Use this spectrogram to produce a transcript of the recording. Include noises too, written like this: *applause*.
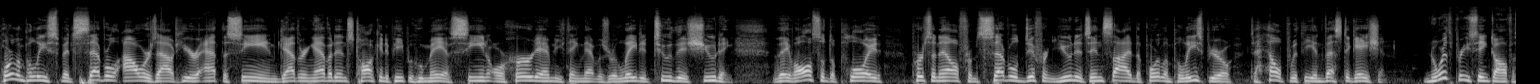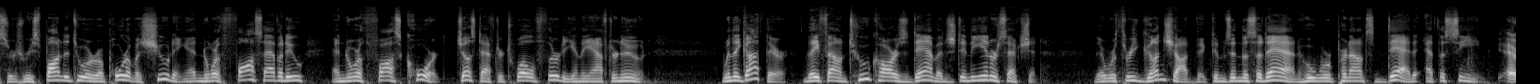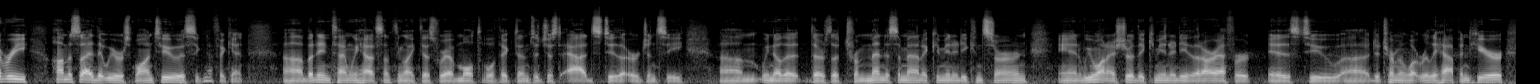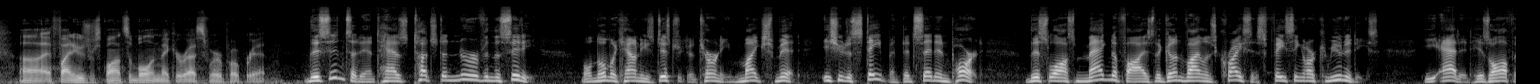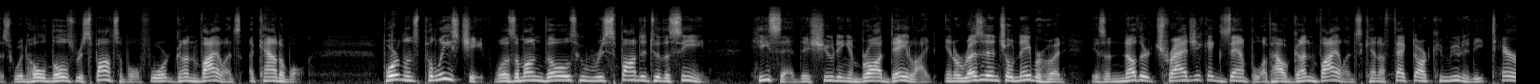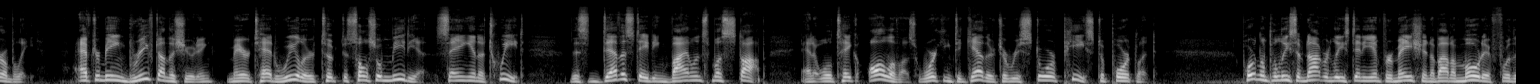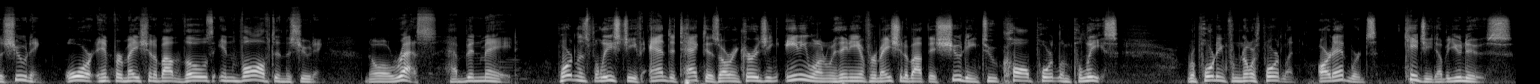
Portland police spent several hours out here at the scene gathering evidence, talking to people who may have seen or heard anything that was related to this shooting. They've also deployed personnel from several different units inside the Portland Police Bureau to help with the investigation. North Precinct officers responded to a report of a shooting at North Foss Avenue and North Foss Court just after 12:30 in the afternoon. When they got there, they found two cars damaged in the intersection. There were three gunshot victims in the sedan who were pronounced dead at the scene. Every homicide that we respond to is significant, uh, but anytime we have something like this where we have multiple victims, it just adds to the urgency. Um, we know that there's a tremendous amount of community concern, and we want to assure the community that our effort is to uh, determine what really happened here, uh, find who's responsible, and make arrests where appropriate. This incident has touched a nerve in the city. Multnomah County's district attorney, Mike Schmidt, issued a statement that said in part, this loss magnifies the gun violence crisis facing our communities. He added his office would hold those responsible for gun violence accountable. Portland's police chief was among those who responded to the scene. He said this shooting in broad daylight in a residential neighborhood is another tragic example of how gun violence can affect our community terribly. After being briefed on the shooting, Mayor Ted Wheeler took to social media, saying in a tweet, This devastating violence must stop and it will take all of us working together to restore peace to Portland. Portland police have not released any information about a motive for the shooting or information about those involved in the shooting. No arrests have been made. Portland's police chief and detectives are encouraging anyone with any information about this shooting to call Portland police. Reporting from North Portland, Art Edwards, KGW News.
